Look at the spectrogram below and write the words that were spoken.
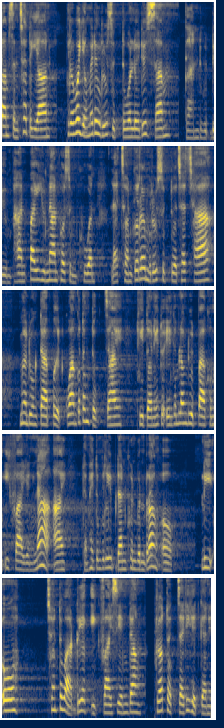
ตามสัญชาตญาณเพราะว่ายังไม่ได้รู้สึกตัวเลยด้วยซ้ำ การดูดดื่มผ่านไปอยู่นานพอสมควร และชอนก็เริ่มรู้สึกตัวช้าๆ เมื่อดวงตาเปิดกว้างก็ต้องตกใจ ที่ตอนนี้ตัวเองกำลังดูดปากของอีกฝ่ายอย่างน่าอายทำให้ต้องรีบดันคนบนร่างออกลีโอชอนตวาดเรียกอีกฝ่ายเสียงดัง เพราะตกใจที่เหตุการณ์ใน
